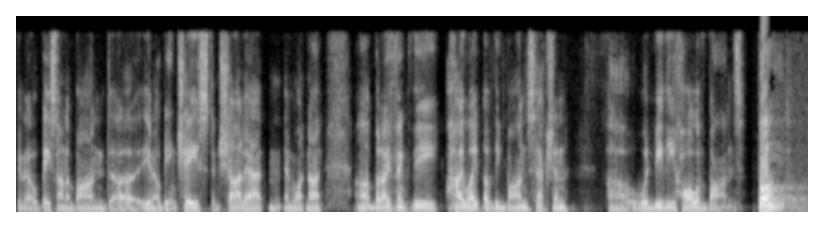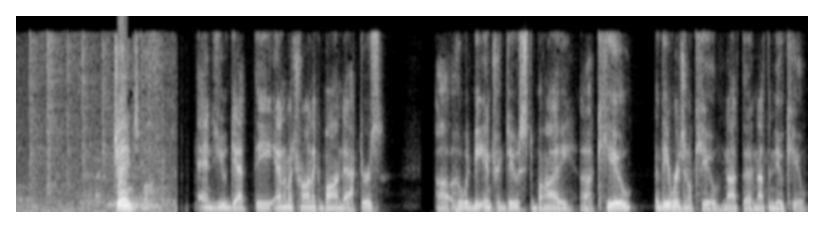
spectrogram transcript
you know, based on a Bond, uh, you know, being chased and shot at and, and whatnot. Uh, but I think the highlight of the Bond section uh, would be the Hall of Bonds. Bond. James Bond. and you get the animatronic Bond actors uh, who would be introduced by uh, Q, the original Q, not the not the new Q.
